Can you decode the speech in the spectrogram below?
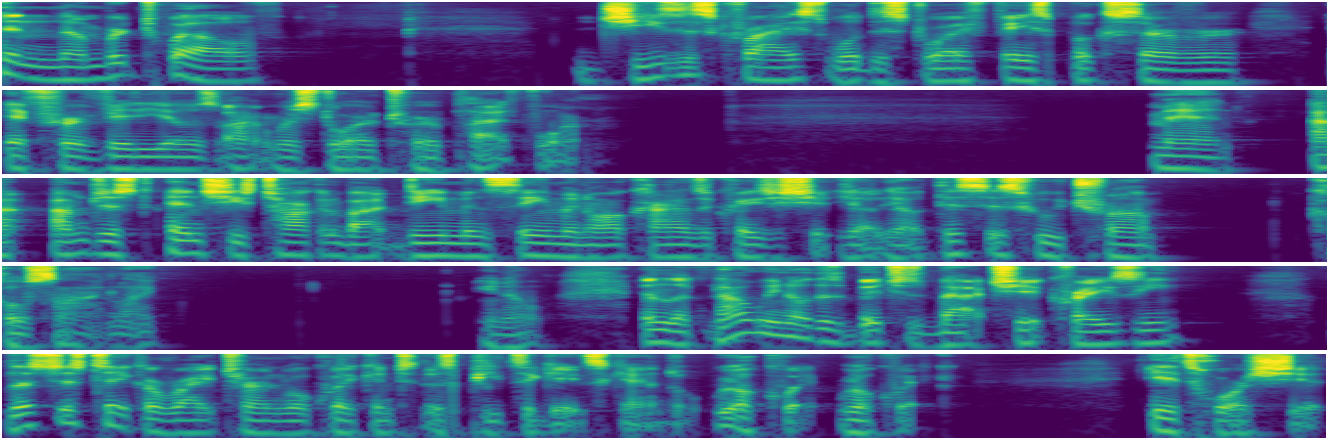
And number 12, Jesus Christ will destroy Facebook's server if her videos aren't restored to her platform. Man, I, am just, and she's talking about demon semen, all kinds of crazy shit. Yo, yo, this is who Trump co-signed. Like, you know, and look, now we know this bitch is batshit crazy. Let's just take a right turn real quick into this Pizzagate scandal. Real quick, real quick. It's horseshit.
